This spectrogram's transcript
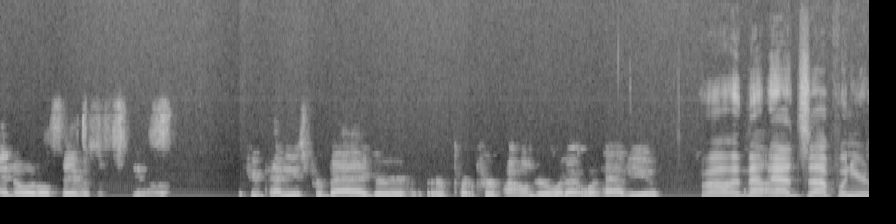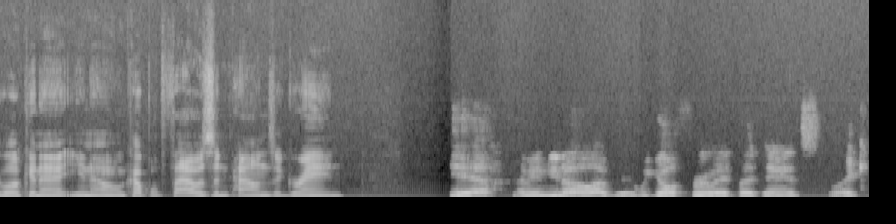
I know it'll save us you know a few pennies per bag or or per, per pound or what what have you. Well, that Um, adds up when you're looking at you know a couple thousand pounds of grain. Yeah, I mean you know I, we go through it, but I mean it's like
